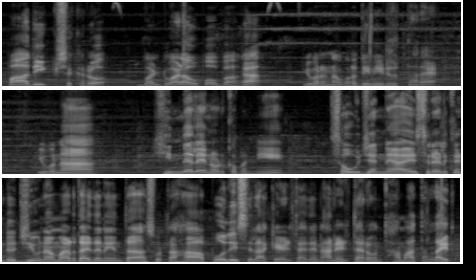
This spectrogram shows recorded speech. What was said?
ಉಪಾಧೀಕ್ಷಕರು, ಬಂಟ್ವಾಳ ಉಪವಿಭಾಗ ಇವರನ್ನು ವರದಿ ನೀಡಿರುತ್ತಾರೆ. ಇವನ ಹಿನ್ನೆಲೆ ನೋಡ್ಕೊಬನ್ನಿ ಸೌಜನ್ಯ ಹೆಸರು ಹೇಳ್ಕೊಂಡು ಜೀವನ ಮಾಡ್ತಾ ಇದ್ದಾನೆ ಅಂತ ಸ್ವತಃ ಪೊಲೀಸ್ ಇಲಾಖೆ ಹೇಳ್ತಾ ಇದೆ. ನಾನು ಹೇಳ್ತಾ ಇರುವಂತಹ ಮಾತಲ್ಲ ಇದು.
